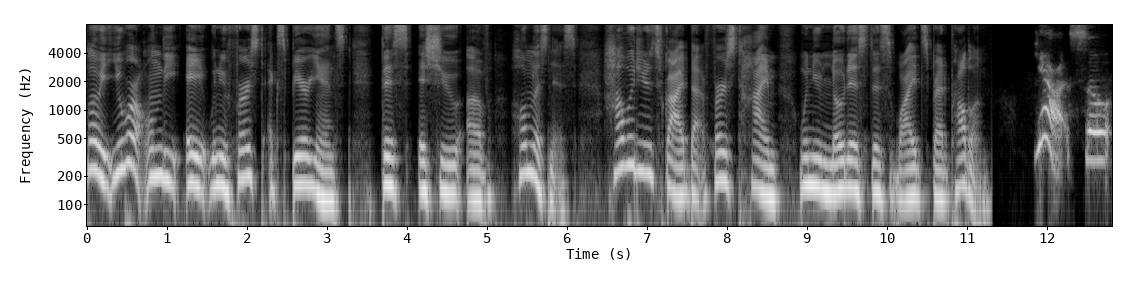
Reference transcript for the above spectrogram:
Khloe, you were only eight when you first experienced this issue of homelessness. How would you describe that first time when you noticed this widespread problem? Yeah, so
